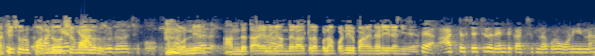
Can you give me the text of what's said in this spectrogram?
அட்லீஸ்ட் ஒரு பன்னெண்டு வருஷமா இருக்கும். ஒன் இயர் அந்த தாயலிங்க அந்த காலத்துல இப்பெல்லாம் பண்ணிருப்பானு நினைக்கிறேன் நீ அடுத்த ஸ்டெச்ல ரெண்டு கடிச்சிருந்தா கூட உனக்கு என்ன?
